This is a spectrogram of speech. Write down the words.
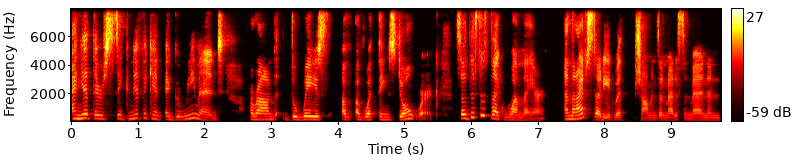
And yet there's significant agreement around the ways of, of what things don't work. So this is like one layer. And then I've studied with shamans and medicine men and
